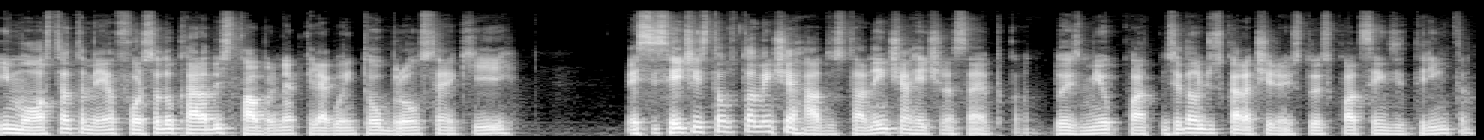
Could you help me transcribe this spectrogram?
E mostra também a força do cara do Stauber, né? Porque ele aguentou o Bronson aqui. Esses ratings estão totalmente errados, tá? Nem tinha rate nessa época. 2004, não sei de onde os caras tiram isso, 2430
